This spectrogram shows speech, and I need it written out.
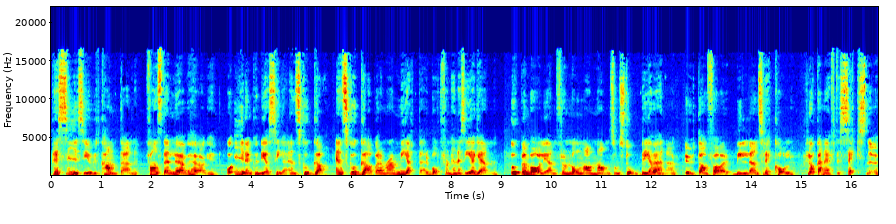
precis i utkanten, fanns det en lövhög och i den kunde jag se en skugga. En skugga bara några meter bort från hennes egen. Uppenbarligen från någon annan som stod bredvid henne, utanför bildens räckhåll. Klockan är efter sex nu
